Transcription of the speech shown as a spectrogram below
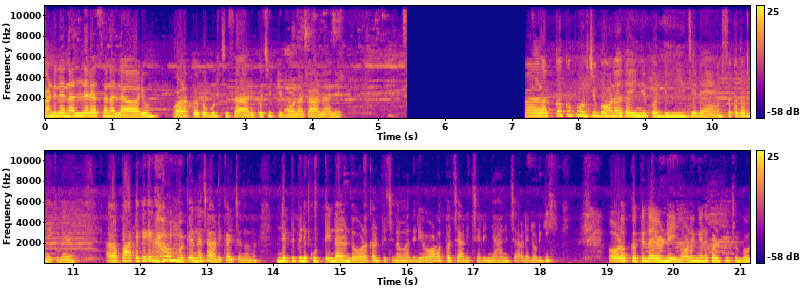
കണ്ടില്ലേ? നല്ല രസമാണ് എല്ലാവരും വളക്കൊക്കെ പിടിച്ച് സാരൊക്കെ ചുറ്റി പോണ കാണാന് വളക്കൊക്കെ പിടിച്ച് പോണ കഴിഞ്ഞിപ്പോൾ ഡി ജെ ഡാൻസ് ഒക്കെ തുടങ്ങിക്കണേ പാട്ടൊക്കെ കേൾക്കുമ്പോൾ നമുക്ക് തന്നെ ചാടി എന്റെ അടുത്ത് പിന്നെ കുട്ടി ഉണ്ടായതുകൊണ്ട് ഓളെ കളിപ്പിച്ചിന മാതിരി. ഓളപ്പം ചാടി ചാടി ഞാൻ ചാടി തുടങ്ങി ഓളൊക്കത്തുണ്ടായോണ്ടേ ഓളെങ്ങനെ കളിപ്പിച്ചുമ്പോൾ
